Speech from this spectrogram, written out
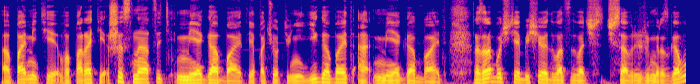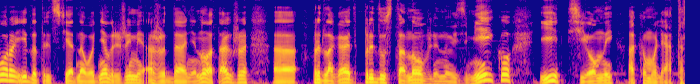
а, памяти в аппарате 16 мегабайт. Я подчеркиваю, не гигабайт, а мегабайт. Разработчики обещают 22 часа в режиме разговора и до 31 дня в режиме ожидания. Ну а также э, предлагают предустановленную змейку и съемный аккумулятор.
